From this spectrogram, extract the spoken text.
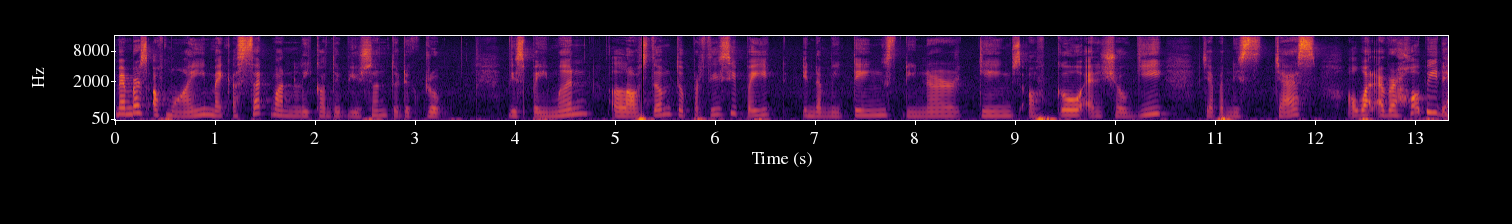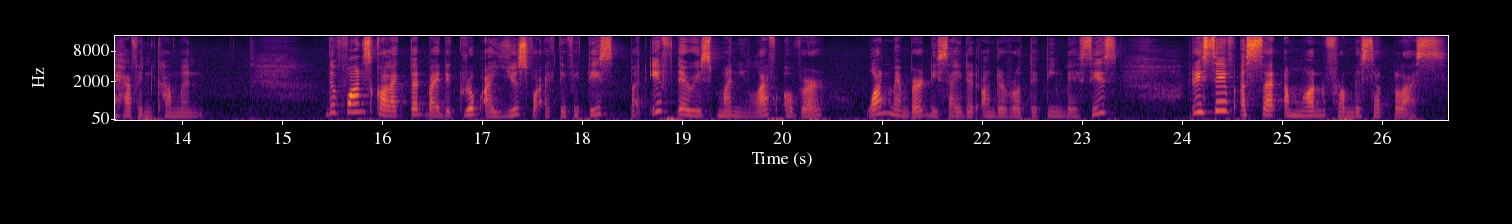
Members of moai make a set monthly contribution to the group. This payment allows them to participate in the meetings, dinner, games of Go and Shogi, Japanese chess, or whatever hobby they have in common. The funds collected by the group are used for activities, but if there is money left over, one member decided on the rotating basis receive a set amount from the surplus.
